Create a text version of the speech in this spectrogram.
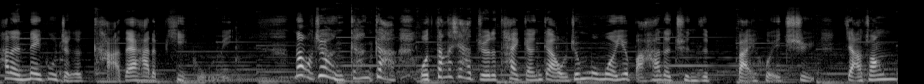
她的内裤整个卡在她的屁股里。那我就很尴尬，我当下觉得太尴尬，我就默默又把她的裙子摆回去，假装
